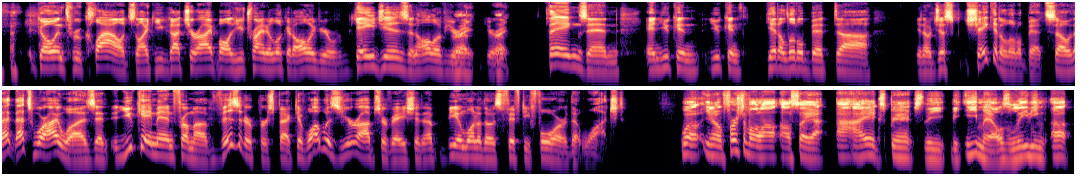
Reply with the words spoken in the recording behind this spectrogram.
going through clouds. Like you got your eyeball, you're trying to look at all of your gauges and all of your right, your right. things, and and you can you can get a little bit. Uh, you know, just shake it a little bit. So that that's where I was. And you came in from a visitor perspective. What was your observation of being one of those 54 that watched? Well, you know, first of all, I'll, I'll say I, I experienced the the emails leading up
